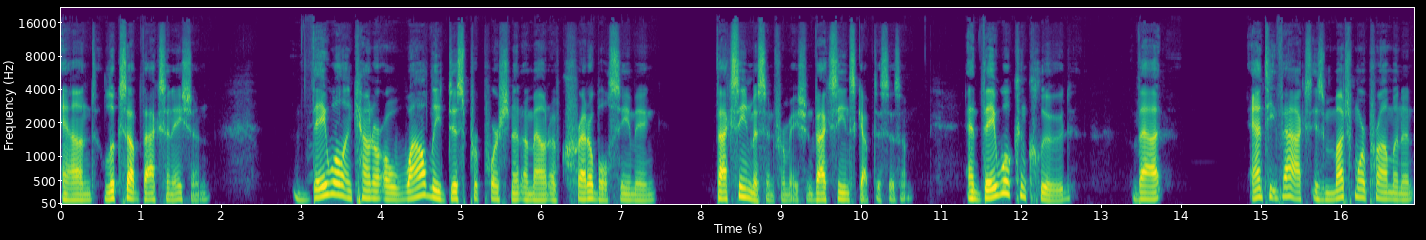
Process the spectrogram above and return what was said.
and looks up vaccination, they will encounter a wildly disproportionate amount of credible seeming vaccine misinformation, vaccine skepticism. And they will conclude that anti vax is much more prominent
